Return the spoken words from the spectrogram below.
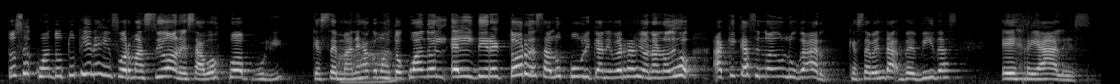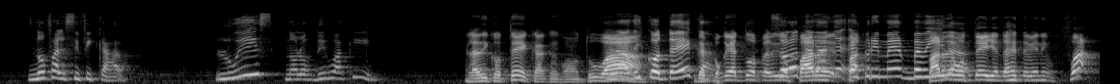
Entonces, cuando tú tienes informaciones a voz populi, que se maneja como esto. Cuando el, director de salud pública a nivel regional nos dijo, aquí casi no hay un lugar que se venda bebidas eh, reales, no falsificadas. Luis nos los dijo aquí. En la discoteca, que cuando tú vas... En la discoteca. Después que ya tú has pedido par de, el primer bebida. par de botellas, entonces te vienen... ¡fua!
